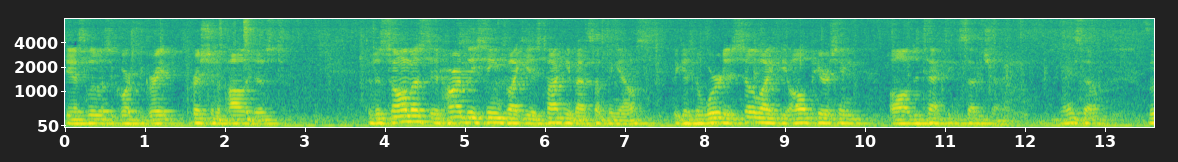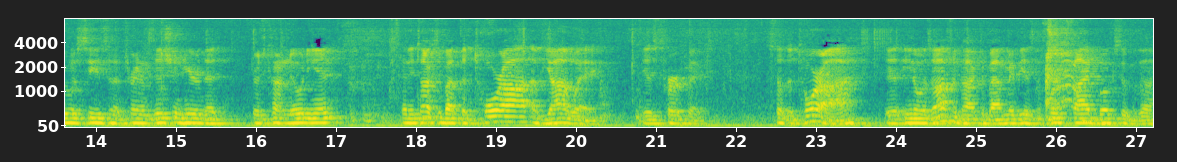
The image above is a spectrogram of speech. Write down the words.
C.S. Lewis, of course, the great Christian apologist, to the psalmist, it hardly seems like he is talking about something else because the word is so like the all piercing, all detecting sunshine. Okay, so Lewis sees a transition here that there's continuity in. And he talks about the Torah of Yahweh is perfect. So the Torah, you know, is often talked about maybe as the first five books of the,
